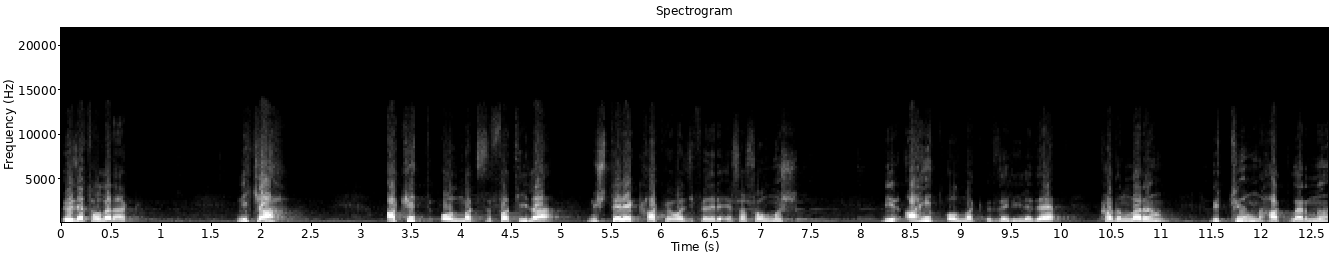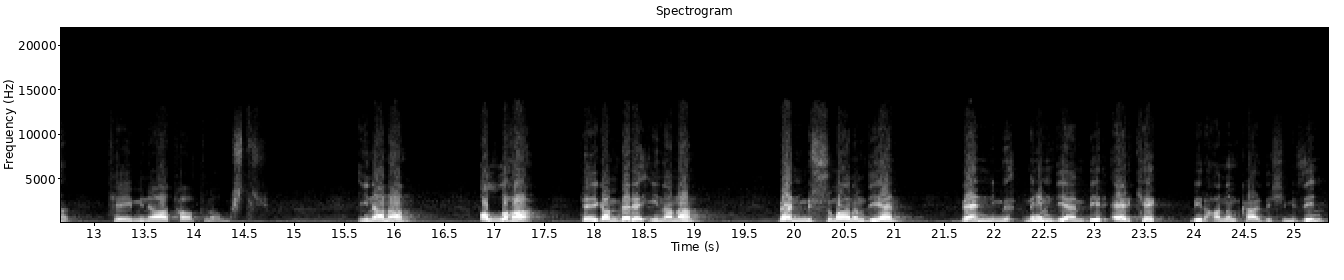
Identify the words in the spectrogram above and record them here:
özet olarak nikah akit olmak sıfatıyla müşterek hak ve vazifeleri esas olmuş, bir ahit olmak üzeriyle de kadınların bütün haklarını teminat altına almıştır. inanan, Allah'a, peygambere inanan, ben Müslümanım diyen, ben müminim diyen bir erkek, bir hanım kardeşimizin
